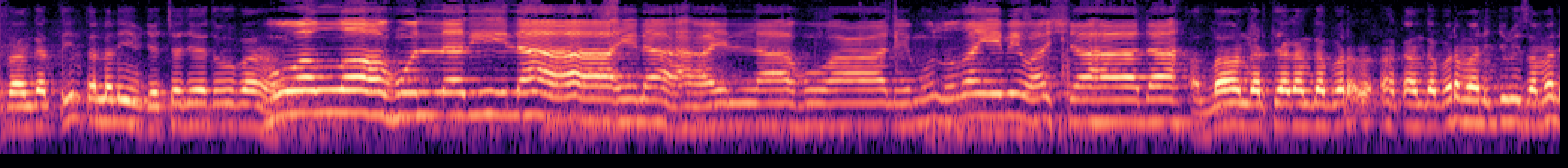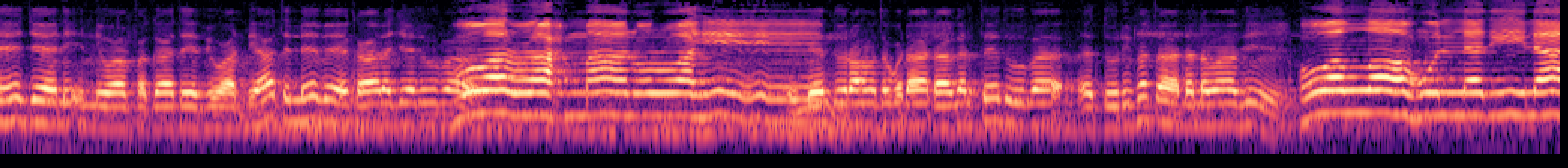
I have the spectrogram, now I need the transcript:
isaan galtiin tallaniif jecha jee duuba هو الله الذي لا إله إلا هو عالم الغيب والشهادة allahan gartee haqaan gabbaramaan hin jiru isa malee jeeni inni waan fagaatee fi waan dhihaatillee beekaadha jee duuba هو الرحمن الرحيم hedduu rahmata godhaadha gartee duuba hedduu rifataadha namaafi هو الله الذي لا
